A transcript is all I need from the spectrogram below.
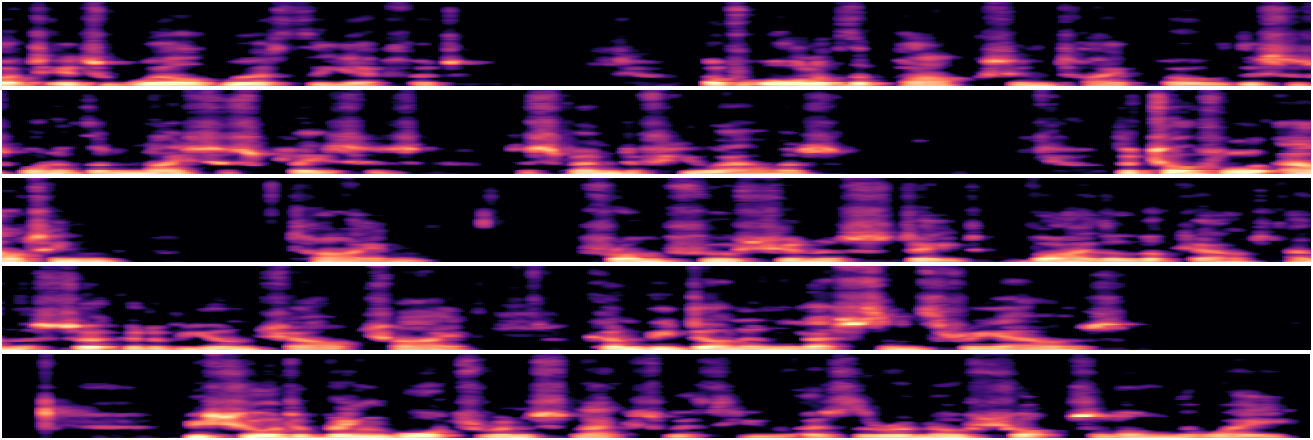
but it's well worth the effort. Of all of the parks in Tai Po, this is one of the nicest places to spend a few hours. The total outing time from Fu Shin Estate via the lookout and the circuit of Yuen Chau Tsai can be done in less than three hours. Be sure to bring water and snacks with you as there are no shops along the way,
